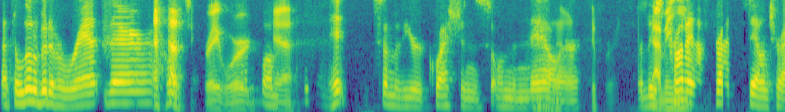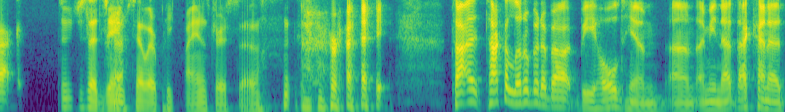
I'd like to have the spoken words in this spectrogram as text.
that's a little bit of a rant there. that's a great word. I'm, yeah. hit some of your questions on the nail there. Super. At least I mean, trying, you, trying to stay on track. Since you said James Taylor piqued my interest, so right. Talk, talk a little bit about "Behold Him." Um, I mean that that kind of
